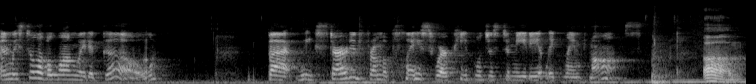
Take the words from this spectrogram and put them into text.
and we still have a long way to go but we started from a place where people just immediately blamed moms um,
